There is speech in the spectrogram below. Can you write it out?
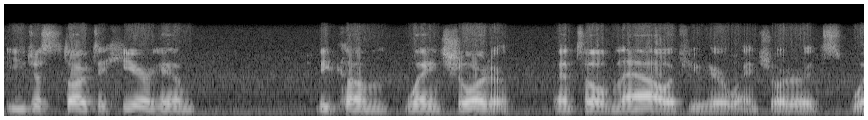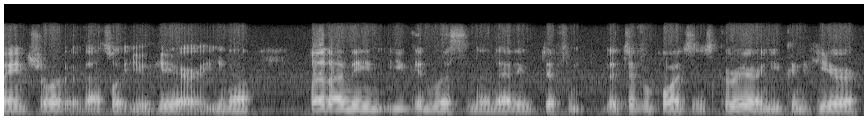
you just start to hear him become Wayne Shorter. Until now, if you hear Wayne Shorter, it's Wayne Shorter. That's what you hear, you know. But I mean, you can listen at any different at different points in his career, and you can hear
